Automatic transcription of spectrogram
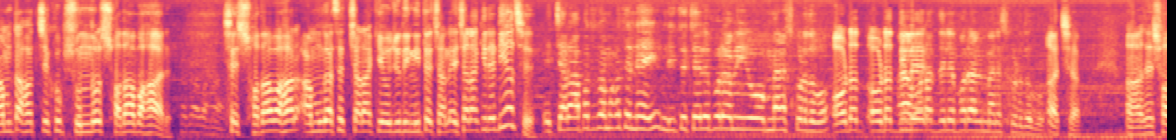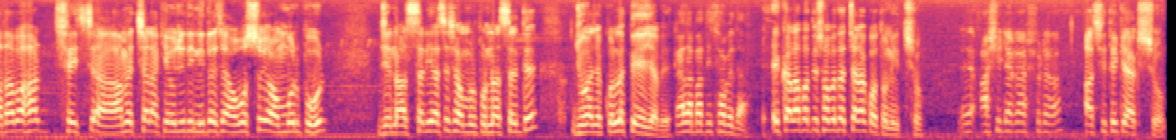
নামটা হচ্ছে খুব সুন্দর সদাবাহার। সেই সদাবাহার আম গাছের চারা কেউ যদি নিতে চান এই চারা কি রেডি আছে? এই চারা আপাতত আমার কাছে নেই নিতে চাইলে পরে আমি ও ম্যানেজ করে দেবো। অর্ডার অর্ডার দিলে অর্ডার দিলে পরে আমি ম্যানেজ করে দেবো। আচ্ছা। সেই সদাবাহার সেই আমের চারা কেউ যদি নিতে চায় অবশ্যই অম্বরপুর যে নার্সারি আছে সেই অম্বরপুর নার্সারিতে যোগাযোগ করলে পেয়ে যাবে। কালাপাতি সবেদা? এই কালাপাতি সবেদার চারা কত নিচ্ছ? আশি টাকা একশো টাকা। আশি থেকে একশো।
